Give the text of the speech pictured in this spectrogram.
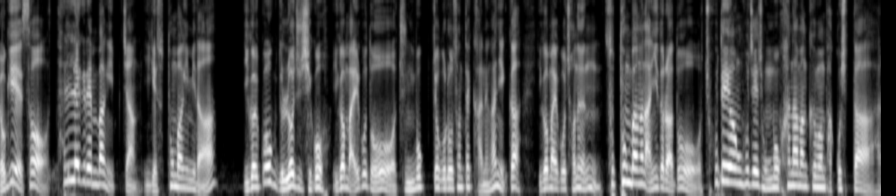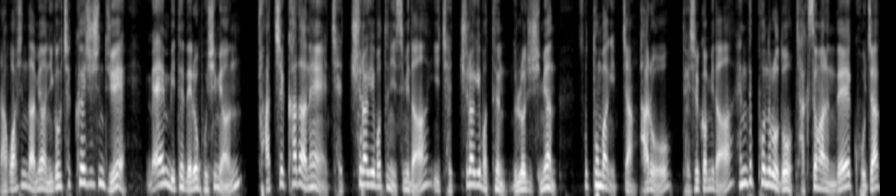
여기에서 텔레그램방 입장 이게 소통방입니다. 이걸 꼭 눌러주시고 이거 말고도 중복적으로 선택 가능하니까 이거 말고 저는 소통방은 아니더라도 초대형 호재 종목 하나만큼은 받고 싶다라고 하신다면 이거 체크해 주신 뒤에 맨 밑에 내려보시면 좌측 하단에 제출하기 버튼이 있습니다. 이 제출하기 버튼 눌러주시면 소통방 입장 바로 되실 겁니다. 핸드폰으로도 작성하는데 고작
